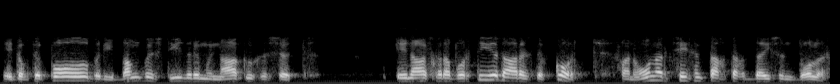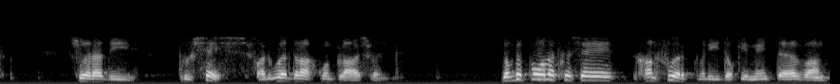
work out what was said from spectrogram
het Dr Paul by die bankbestuurder in Monaco gesit en daar's gerapporteer daar is 'n tekort van 186 000 dollar sodat die proses van oordrag kon plaasvind. Dr Paul het gesê gaan voort met die dokumente want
